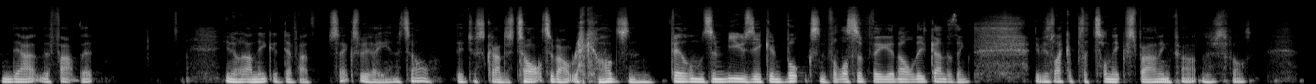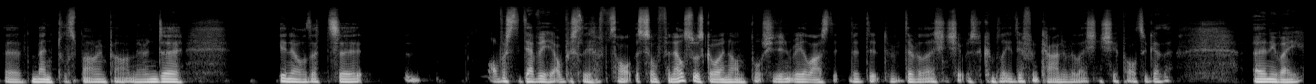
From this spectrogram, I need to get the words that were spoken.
and the the fact that you know Annik had never had sex with Ian at all. They just kind of talked about records and films and music and books and philosophy and all these kind of things. It was like a platonic sparring partner, I suppose, a mental sparring partner, and uh, you know that. Uh, obviously Debbie obviously thought that something else was going on, but she didn't realise that the, the, the, relationship was a completely different kind of relationship altogether. Anyway,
